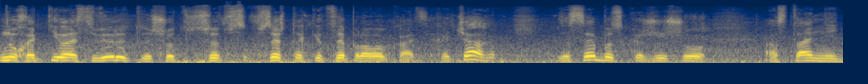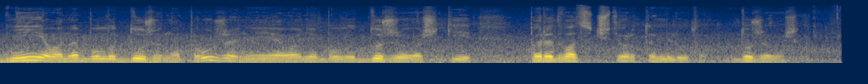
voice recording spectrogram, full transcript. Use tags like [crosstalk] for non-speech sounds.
ну, хотілося вірити, що все, все ж таки це провокація. Хоча за себе скажу, що останні дні вони були дуже напружені, вони були дуже важкі перед 24 лютого. Дуже важкі.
